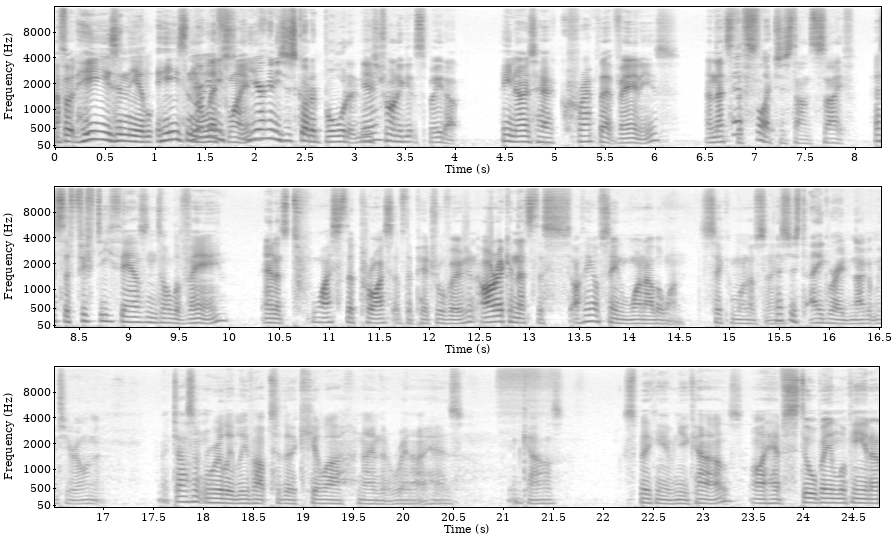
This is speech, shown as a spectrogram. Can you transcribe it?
I thought he's in the he's in the left lane. You reckon he's just got it boarded and Yeah. he's trying to get speed up? He knows how crap that van is, and that's, That's the like just unsafe. that's the fifty thousand dollar van, and it's twice the price of the petrol version. I reckon that's the. s- I think I've seen one other one. Second one I've seen. That's just A grade nugget material, isn't it? It doesn't really live up to the killer name that Renault has in cars. Speaking of new cars, I have still been looking at an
